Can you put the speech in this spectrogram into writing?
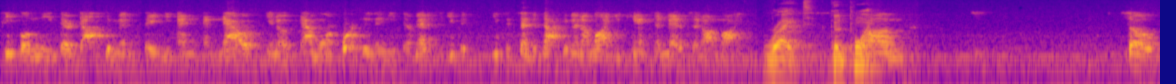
people need their documents. They need, and, and now you know now more importantly they need their medicine. You could you could send a document online. You can't send medicine online. Right. Good point. Um, so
